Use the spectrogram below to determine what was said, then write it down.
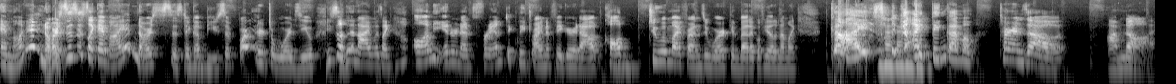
am I a narcissist? Like, am I a narcissistic, abusive partner towards you? So then I was like on the internet frantically trying to figure it out, called two of my friends who work in medical field and I'm like, guys, like, I think I'm a, turns out I'm not,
